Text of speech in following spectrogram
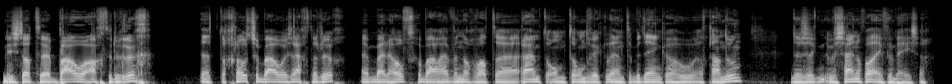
Dus dat eh, bouwen achter de rug. De, de grootste bouw is achter de rug. En bij de hoofdgebouw hebben we nog wat eh, ruimte om te ontwikkelen en te bedenken hoe we het gaan doen. Dus we zijn nog wel even bezig.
